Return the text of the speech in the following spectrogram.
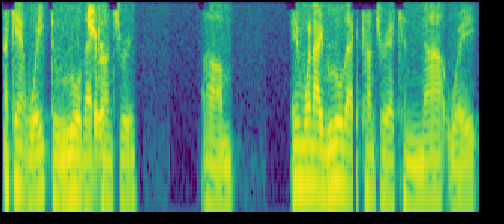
I can't wait to rule that Sure. country. Um, and when I rule that country, I cannot wait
